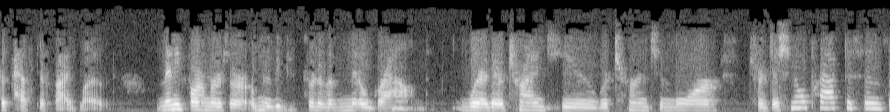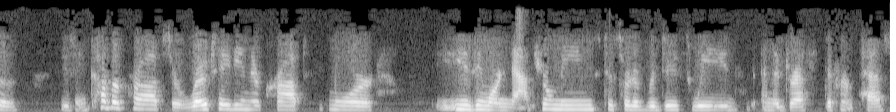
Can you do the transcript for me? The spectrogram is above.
the pesticide load. Many farmers are moving to sort of a middle ground where they're trying to return to more traditional practices of using cover crops or rotating their crops more, using more natural means to sort of reduce weeds and address different pests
